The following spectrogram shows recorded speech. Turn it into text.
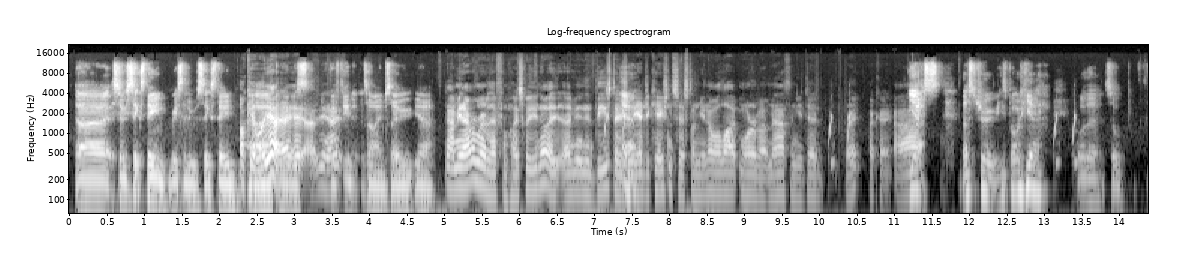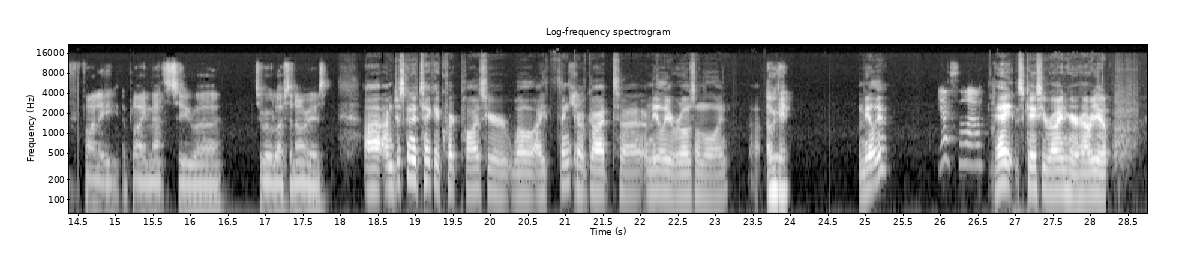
uh, so he's 16. Recently was 16. Okay, well, Uh, yeah, and he was I- I mean, I- 15 at the time. So yeah. I mean, I remember that from high school. You know, I mean, these days in the education system, you know a lot more about math than you did, right? Okay. Uh, Yes, that's true. He's probably yeah, or the sort of finally applying math to uh, to real life scenarios. Uh, I'm just going to take a quick pause here. Well, I think Sure. I've got uh, Amelia Rose on the line. Oh, okay. Amelia? Yes, hello. Hey, it's Casey Ryan here. How are you?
